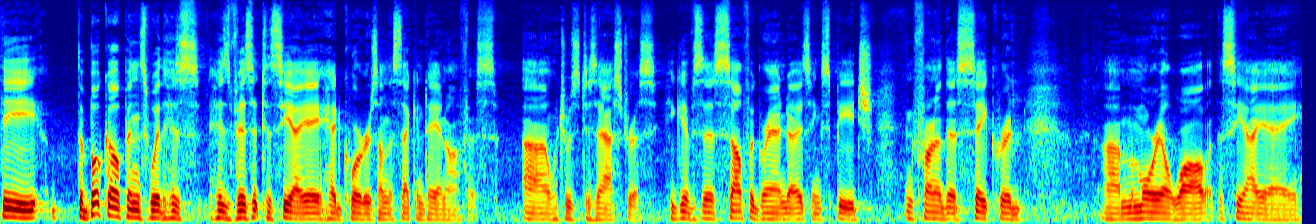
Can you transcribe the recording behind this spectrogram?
the the book opens with his his visit to CIA headquarters on the second day in office. Uh, which was disastrous. He gives this self aggrandizing speech in front of this sacred uh, memorial wall at the CIA,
